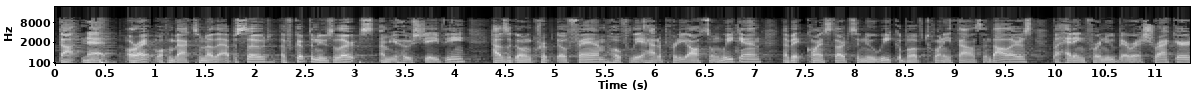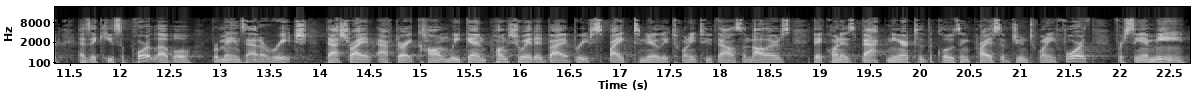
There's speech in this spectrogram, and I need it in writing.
cryptonewsalerts.net. All right, welcome back to another episode of Crypto News Alerts. I'm your host JV. How's it going, crypto fam? Hopefully, you had a pretty awesome weekend. Now, Bitcoin starts a new week above twenty thousand dollars, but heading for a new bearish record as a key support level remains out of reach. That's right. After a calm weekend punctuated by a brief spike to nearly $22,000. Bitcoin is back near to the closing price of June 24th for CME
